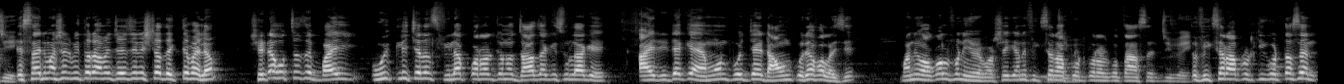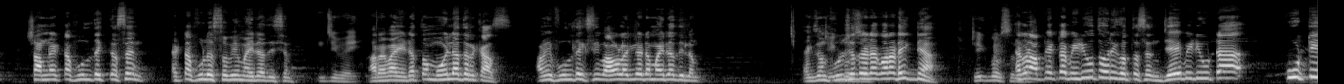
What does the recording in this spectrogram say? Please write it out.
জি। এই চারি মাসের ভিতরে আমি যে জিনিসটা দেখতে পাইলাম সেটা হচ্ছে যে by weekly challenge fill up করার জন্য যা যা কিছু লাগে আইডিটাকে এমন পর্যায়ে ডাউন করে ফেলাইছে? মানে অকল্পনীয় ব্যাপার সেখানে ফিক্সার আপলোড করার কথা আছে। তো ফিক্সার আপলোড কি করতেছেন? সামনে একটা ফুল দেখতেছেন একটা ফুলের ছবি মাইরা দিছেন। জি ভাই। আরে ভাই এটা তো মহিলাদের কাজ। আমি ফুল দেখছি ভালো লাগলে এটা মাইরা দিলাম। একজন পুরুষে তো এটা করা ঠিক না? ঠিক বলছেন। এখন আপনি একটা ভিডিও তৈরি করতেছেন যে ভিডিওটা কোটি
